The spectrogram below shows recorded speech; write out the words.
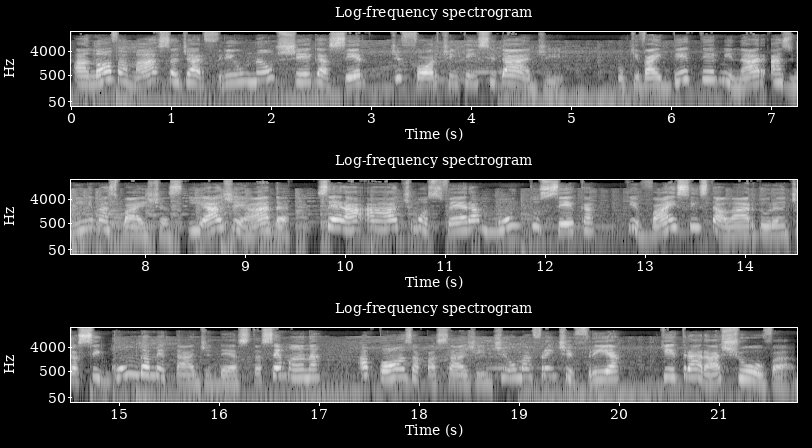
a nova massa de ar frio não chega a ser de forte intensidade. O que vai determinar as mínimas baixas e a geada será a atmosfera muito seca que vai se instalar durante a segunda metade desta semana, após a passagem de uma frente fria que trará chuva.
